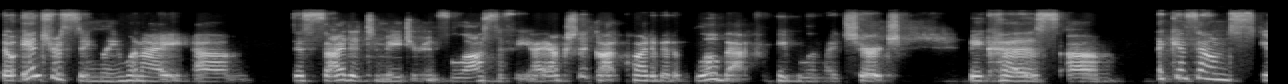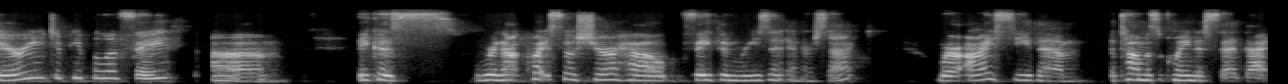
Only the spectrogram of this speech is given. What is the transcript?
though interestingly, when I um, decided to major in philosophy, I actually got quite a bit of blowback from people in my church because um, it can sound scary to people of faith um, because we're not quite so sure how faith and reason intersect. Where I see them Thomas Aquinas said that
